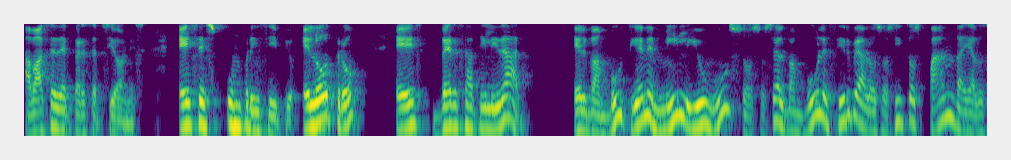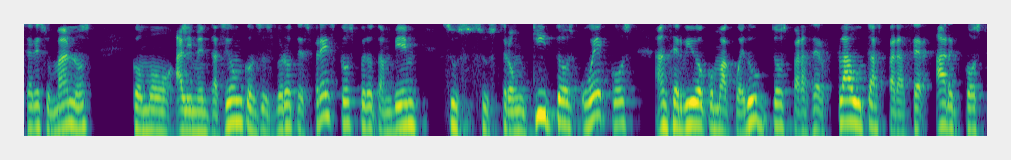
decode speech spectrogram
a base de percepciones. Ese es un principio. El otro es versatilidad. El bambú tiene mil y un usos, o sea, el bambú le sirve a los ositos panda y a los seres humanos como alimentación con sus brotes frescos, pero también sus, tronquitos huecos han servido como acueductos para hacer flautas, para hacer arcos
